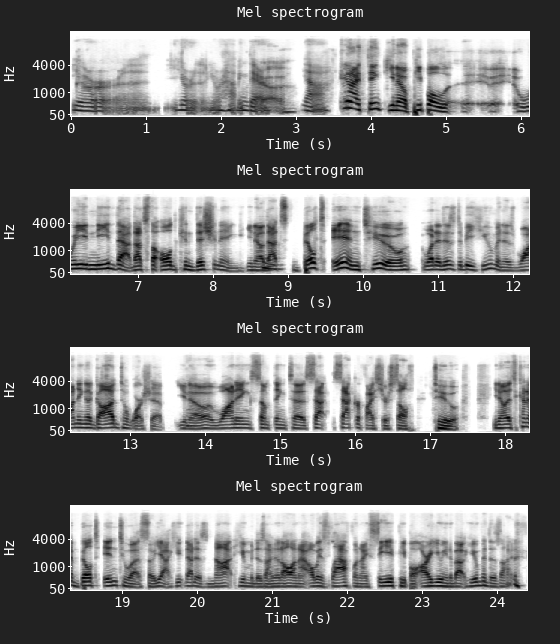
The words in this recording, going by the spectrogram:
you're uh, you're you're having there yeah yeah and I think you know people uh, we need that. That's the old conditioning. You know, Mm. that's built into what it is to be human is wanting a god to worship. You Yeah. know, and wanting something to sa- sacrifice yourself to. You know, it's kind of built into us. So yeah, that is not human design at all. And I always laugh when I see people arguing about human design.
